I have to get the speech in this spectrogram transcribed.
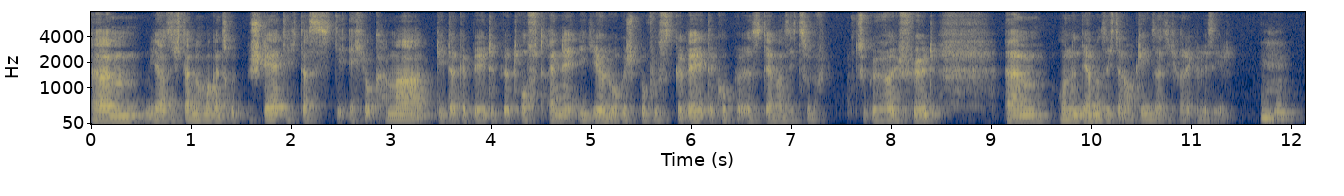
ähm, ja, sich dann nochmal ganz gut bestätigt, dass die Echokammer, die da gebildet wird, oft eine ideologisch bewusst gewählte Gruppe ist, der man sich zu, zugehörig fühlt ähm, und in der man sich dann auch gegenseitig radikalisiert. Mhm.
